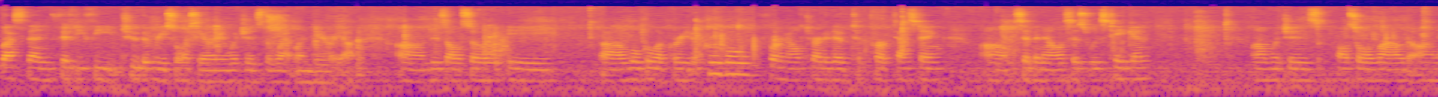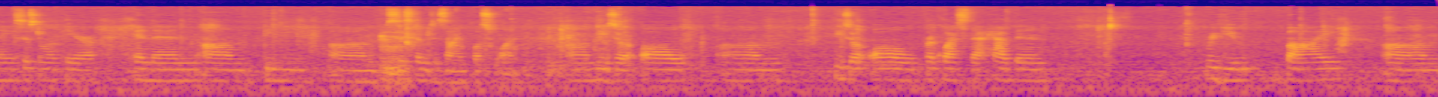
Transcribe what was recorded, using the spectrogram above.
less than 50 feet to the resource area, which is the wetland area. Um, There's also a uh, local upgrade approval for an alternative to perc testing. Um, sieve analysis was taken um, which is also allowed on a system repair, and then um, the um, system design plus one. Um, These are all, um, these are all requests that have been reviewed by um,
